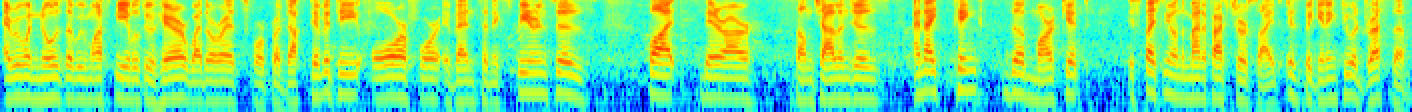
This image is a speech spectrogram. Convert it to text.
everyone knows that we must be able to hear, whether it's for productivity or for events and experiences. But there are some challenges, and I think the market, especially on the manufacturer side, is beginning to address them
